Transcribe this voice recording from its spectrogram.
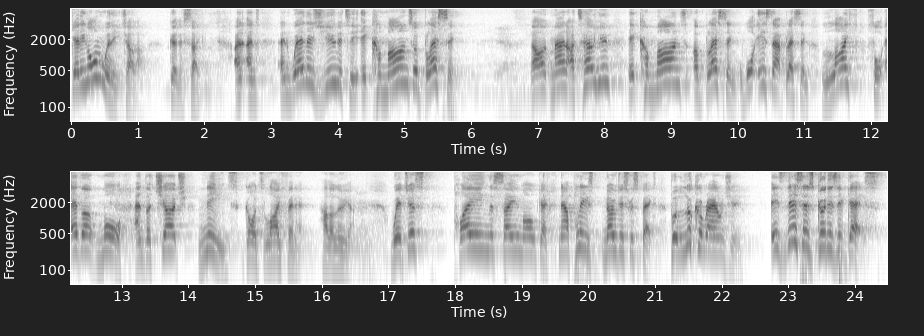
getting on with each other. Goodness sake. And, and, and where there's unity, it commands a blessing. Now, man, I tell you, it commands a blessing. What is that blessing? Life forevermore. And the church needs God's life in it. Hallelujah. We're just playing the same old game. Now, please, no disrespect, but look around you. Is this as good as it gets?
